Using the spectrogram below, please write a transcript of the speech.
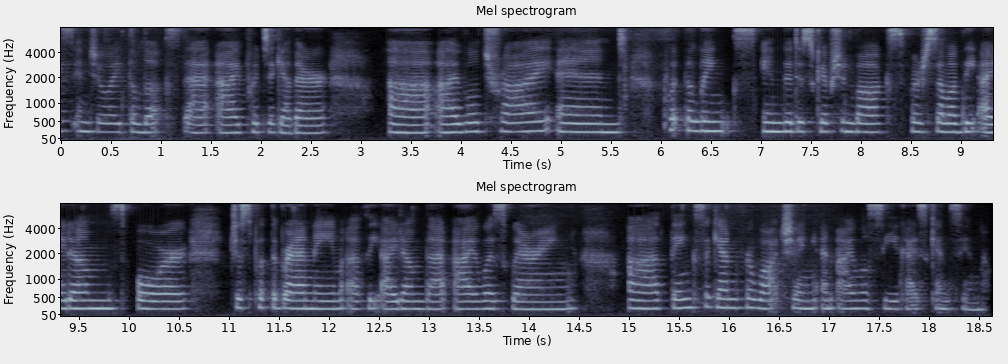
Guys enjoyed the looks that I put together. Uh, I will try and put the links in the description box for some of the items or just put the brand name of the item that I was wearing. Thanks again for watching and I will see you guys again soon.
